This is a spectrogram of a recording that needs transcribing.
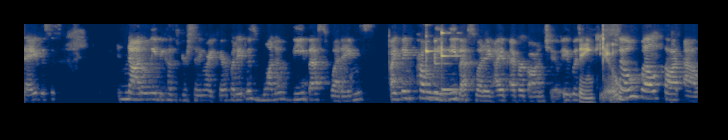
say, this is not only because you're sitting right here, but it was one of the best weddings. I think probably the best wedding I have ever gone to. It was Thank you. so well thought out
